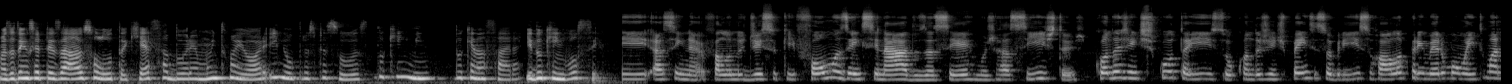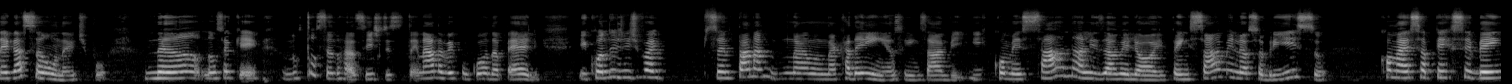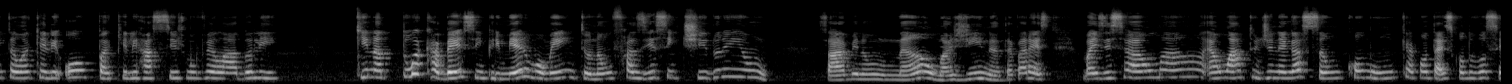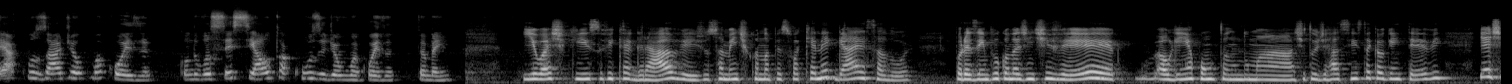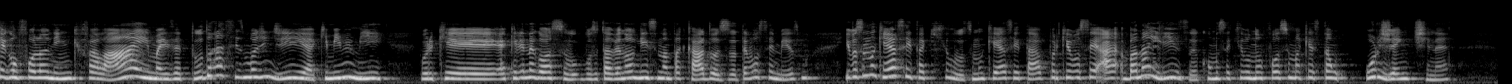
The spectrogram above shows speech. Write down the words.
Mas eu tenho certeza absoluta que essa dor é muito maior em outras pessoas do que em mim, do que na Sara e do que em você. E assim, né, falando disso que fomos ensinados a sermos racistas, quando a gente escuta isso, quando a gente pensa sobre isso, rola primeiro momento uma negação, né? Tipo, não, não sei o quê, não tô sendo racista, isso tem nada a ver com cor da pele. E quando a gente vai sentar na, na, na cadeirinha, assim, sabe? E começar a analisar melhor e pensar melhor sobre isso, começa a perceber então aquele, opa, aquele racismo velado ali. Que na tua cabeça, em primeiro momento, não fazia sentido nenhum, sabe? Não, não, imagina, até parece. Mas isso é, uma, é um ato de negação comum que acontece quando você é acusado de alguma coisa. Quando você se autoacusa de alguma coisa também. E eu acho que isso fica grave justamente quando a pessoa quer negar essa dor. Por exemplo, quando a gente vê alguém apontando uma atitude racista que alguém teve, e aí chega um fulaninho que fala: ai, mas é tudo racismo hoje em dia, que mimimi. Porque é aquele negócio, você tá vendo alguém sendo atacado, às vezes até você mesmo, e você não quer aceitar aquilo, você não quer aceitar porque você banaliza, como se aquilo não fosse uma questão urgente, né?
